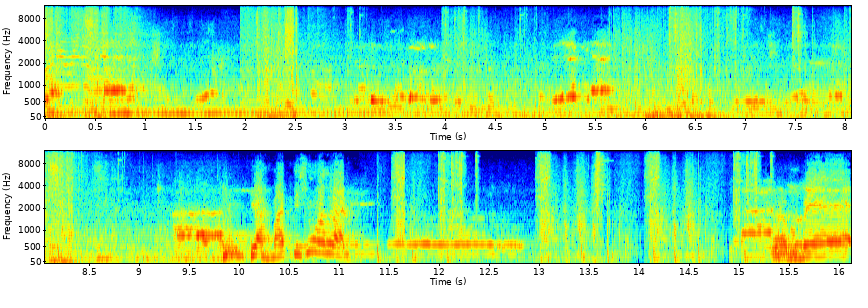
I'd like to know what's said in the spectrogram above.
Fire in the! Ya, mati semua kan? Lembe.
